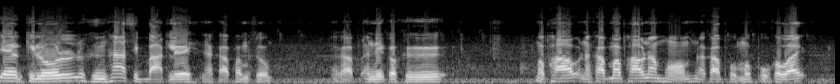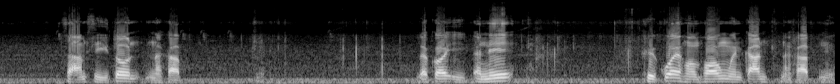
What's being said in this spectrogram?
จะกิโลถึงห้าสิบบาทเลยนะครับท่านผู้ชมนะครับ อันนี้ก็คือมะพร้าวนะครับมะพร้าวน้ำหอมนะครับ ผมมาปลูกเขาไว้สามสี่ต้นนะครับ แล้วก็อีกอันนี้คือกล้วยหอมพองเหมือนกันนะครับนี่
